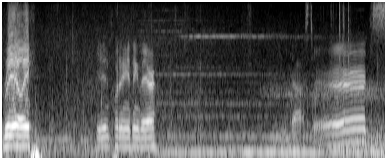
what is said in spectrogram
Really? You didn't put anything there? You bastards.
